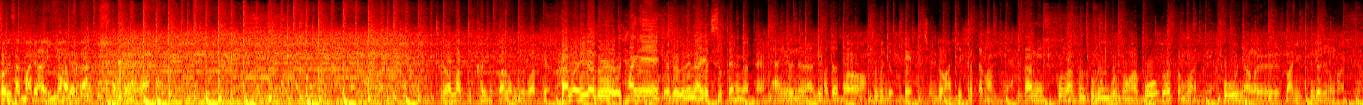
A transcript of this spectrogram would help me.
더 이상 말해봐. 입만 아프다. 드라마틱한 효과는 없는 것 같아요. 땀을 흘려도 향이 계속 은은하게 지속되는 것 같아요. 향이 은은하게 퍼져서 기분 좋게 같이 운동할 수 있었던 것 같아요. 땀이 씻고 나서는 보송보송하고 좋았던 것 같아요. 좋은 향을 많이 풍겨주는 것 같아요.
